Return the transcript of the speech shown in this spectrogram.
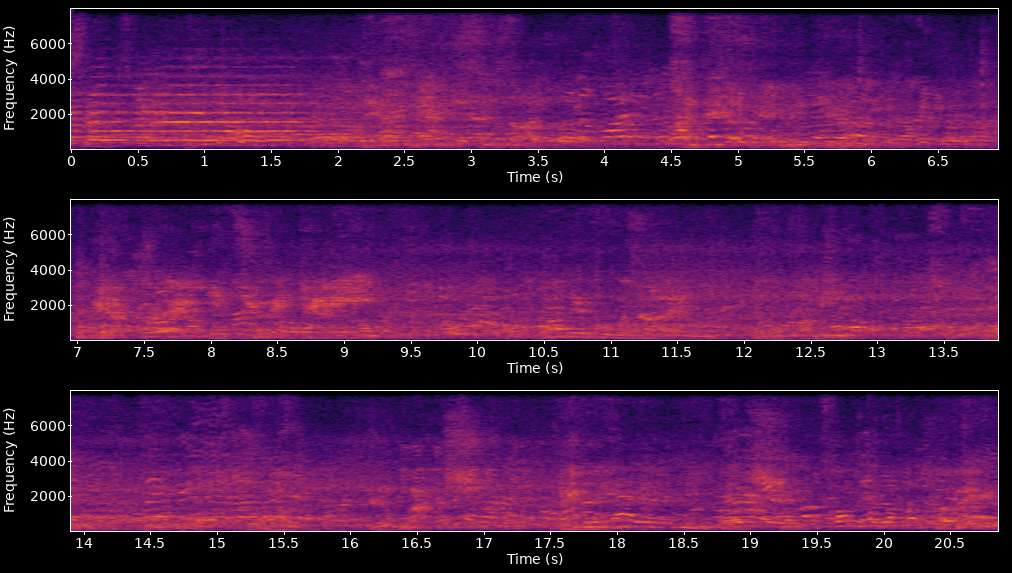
一九六七，我的故事从革命队伍中开始。因为历史，从这里开始。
